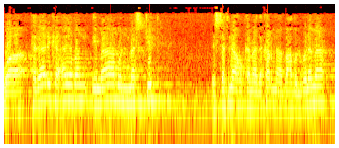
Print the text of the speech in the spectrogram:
وكذلك أيضا إمام المسجد استثناه كما ذكرنا بعض العلماء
